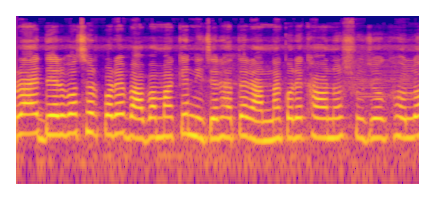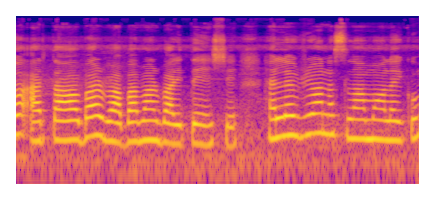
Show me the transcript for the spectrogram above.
প্রায় দেড় বছর পরে বাবা মাকে নিজের হাতে রান্না করে খাওয়ানোর সুযোগ হলো আর তাও আবার বাবা মার বাড়িতে এসে। হ্যালো এভরিওয়ান, আসসালামু আলাইকুম।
